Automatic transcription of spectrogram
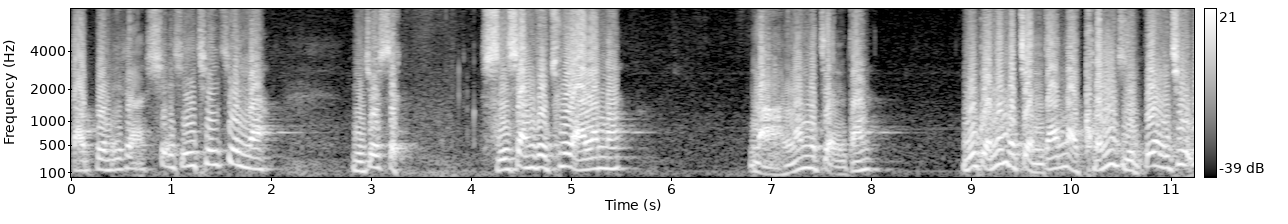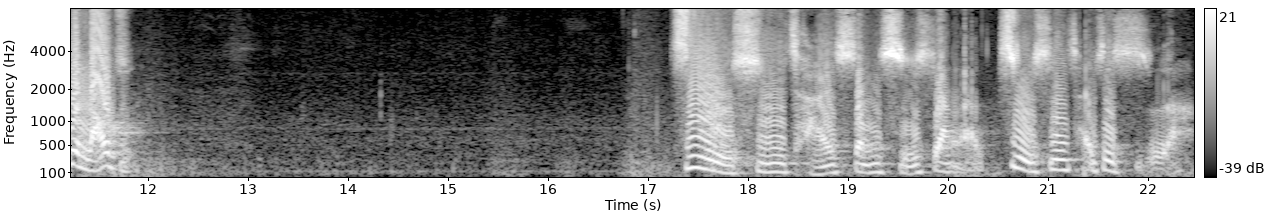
大部分你看，信心清净嘛，你就是实相就出来了吗？哪那么简单？如果那么简单，那孔子不用去问老子。自私才生实相啊，自私才是死啊。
